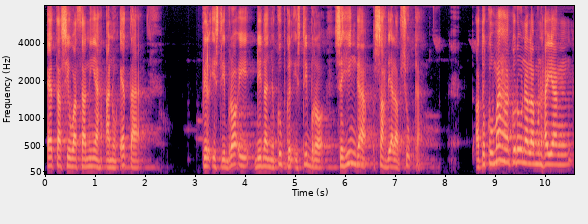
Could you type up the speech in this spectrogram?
eta siwasaniyah anu eta. Fil istibroi dina nyukupkeun istibro sehingga sah dialap suka. atau kumaha kuruna lamun hayang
